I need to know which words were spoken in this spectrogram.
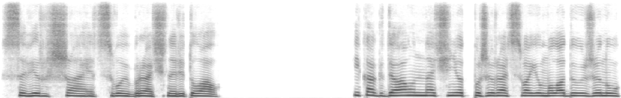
совершает свой брачный ритуал. И когда он начнет пожирать свою молодую жену,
